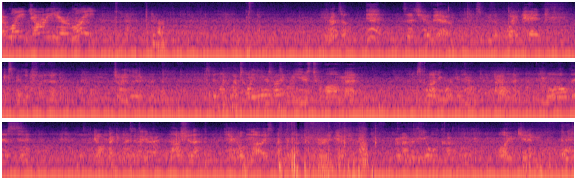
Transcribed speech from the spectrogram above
You're late, Johnny. You're late. Lorenzo? Yeah. Is that you? Yeah. Must be the white head. Makes me look fat. Join you later. It's been like, what, 20 years, buddy? 20 years too long, man. What's going on? You working here? I own it. You own all this? Yeah. You don't recognize it, do you? No, should I? I hope not. I spent on converting it. Remember the old car? Oh, you're kidding me. Yeah.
